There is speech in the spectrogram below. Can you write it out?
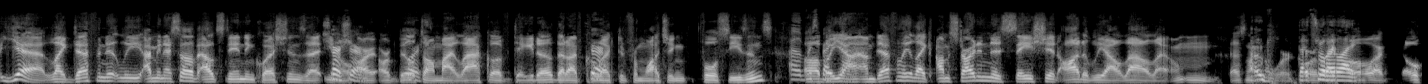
yeah, like definitely. I mean, I still have outstanding questions that you Sure, know sure. are, are built on my lack of data that I've Sure. collected from watching full seasons. Uh, but yeah, that. I'm definitely like I'm starting to say shit audibly out loud, like, mm that's not Okay, gonna work. that's Or what I like. Oh, I, oh,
